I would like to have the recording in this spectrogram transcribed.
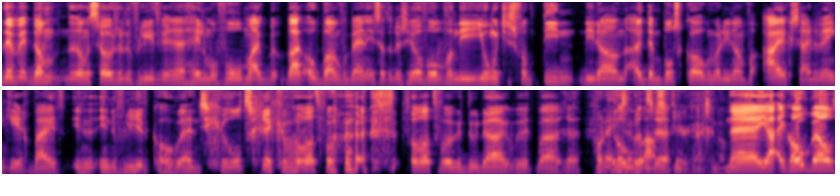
dan, dan, dan is sowieso de Vliet weer eh, helemaal vol. Maar ik, waar ik ook bang voor ben, is dat er dus heel veel van die jongetjes van 10 die dan uit Den Bosch komen, maar die dan voor Ajax zijn in één keer bij het in, in de Vliet komen en schrot schrikken van wat voor, van wat voor gedoe daar gebeurt. Maar eh, Gewoon eens en de dat laatste ze- keer krijg je dan. Nee, ja, ik hoop wel.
